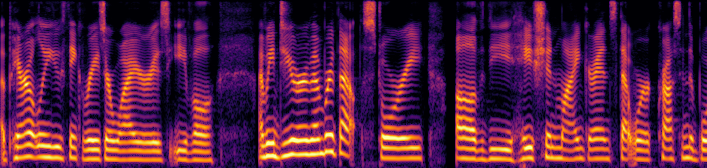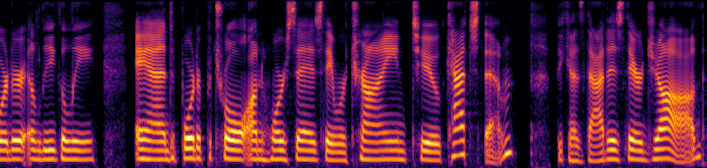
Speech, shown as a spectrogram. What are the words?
Apparently you think razor wire is evil. I mean, do you remember that story of the Haitian migrants that were crossing the border illegally and Border Patrol on horses? They were trying to catch them because that is their job.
